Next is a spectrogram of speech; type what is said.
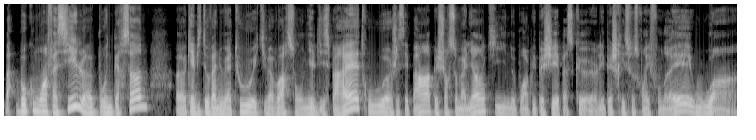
Bah, beaucoup moins facile pour une personne euh, qui habite au Vanuatu et qui va voir son île disparaître, ou euh, je sais pas, un pêcheur somalien qui ne pourra plus pêcher parce que les pêcheries se seront effondrées, ou un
